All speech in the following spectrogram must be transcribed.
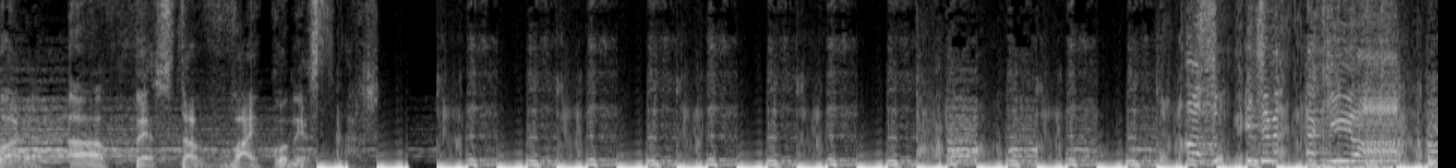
Agora a festa vai começar. Nosso ritmo é aqui, ó!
